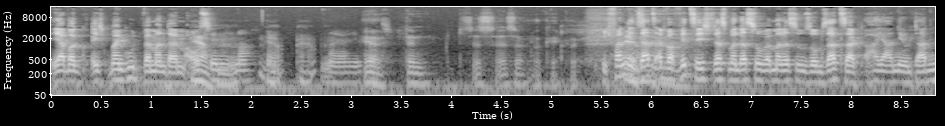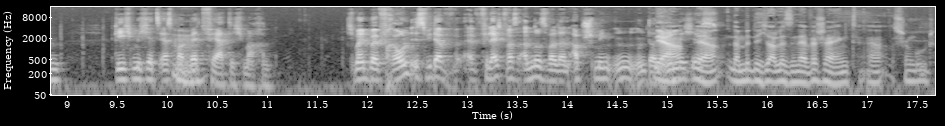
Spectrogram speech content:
Ja, aber ich meine, gut, wenn man deinem Aussehen nach. ja, ja. Naja, Ja, jedenfalls. dann ist das also, okay, gut. Ich fand den Satz einfach witzig, dass man das so, wenn man das in so einem Satz sagt, ah ja, nee, und dann gehe ich mich jetzt erstmal Mhm. bettfertig machen. Ich meine, bei Frauen ist wieder äh, vielleicht was anderes, weil dann abschminken und dann Ja, ähnlich ist. ja, damit nicht alles in der Wäsche hängt. Ja, ist schon gut.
